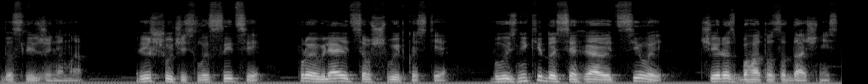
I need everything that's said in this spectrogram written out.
дослідженнями. Рішучість лисиці проявляється в швидкості. Близнюки досягають цілей через багатозадачність,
